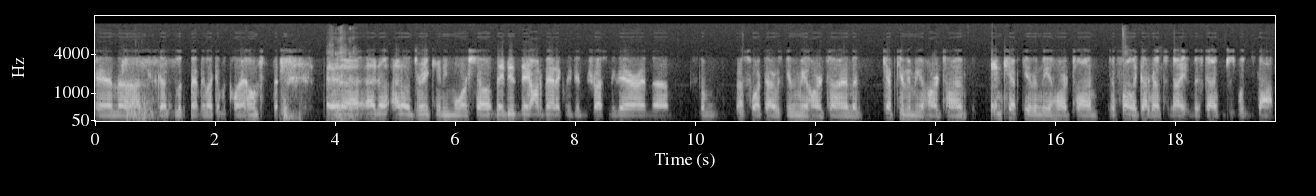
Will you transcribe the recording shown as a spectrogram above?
and uh, these guys looking at me like I'm a clown. and uh, I don't I don't drink anymore, so they did they automatically didn't trust me there, and uh, some a SWAT guy was giving me a hard time, and kept giving me a hard time, and kept giving me a hard time, and finally got around tonight, and this guy just wouldn't stop.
